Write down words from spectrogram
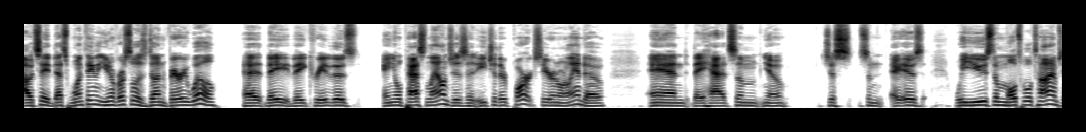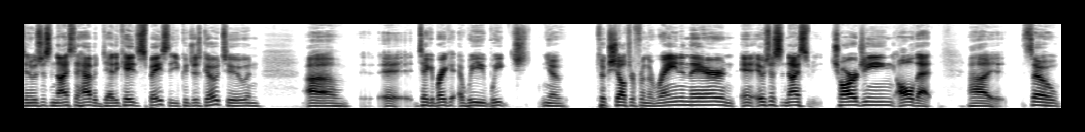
I would say that's one thing that Universal has done very well. Uh, they they created those annual pass lounges at each of their parks here in Orlando, and they had some you know just some it was we used them multiple times and it was just nice to have a dedicated space that you could just go to and uh, eh, take a break we we you know took shelter from the rain in there and, and it was just nice charging all that uh, so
